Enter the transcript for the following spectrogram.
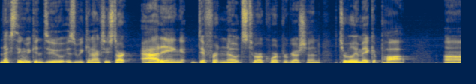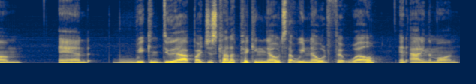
Next thing we can do is we can actually start adding different notes to our chord progression to really make it pop. Um, and we can do that by just kind of picking notes that we know would fit well and adding them on.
